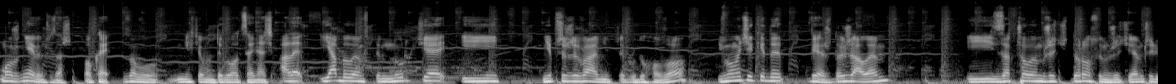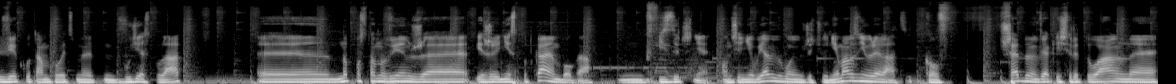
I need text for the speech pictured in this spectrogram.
może nie wiem, czy za szybko, okej, znowu nie chciałbym tego oceniać, ale ja byłem w tym nurcie i nie przeżywałem niczego duchowo i w momencie, kiedy, wiesz, dojrzałem i zacząłem żyć dorosłym życiem, czyli w wieku tam powiedzmy 20 lat, no postanowiłem, że jeżeli nie spotkałem Boga fizycznie, On się nie objawił w moim życiu, nie mam z Nim relacji, tylko wszedłem w jakieś rytualne,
